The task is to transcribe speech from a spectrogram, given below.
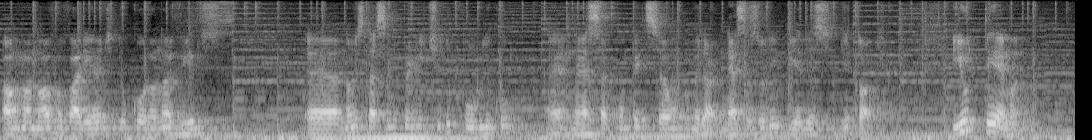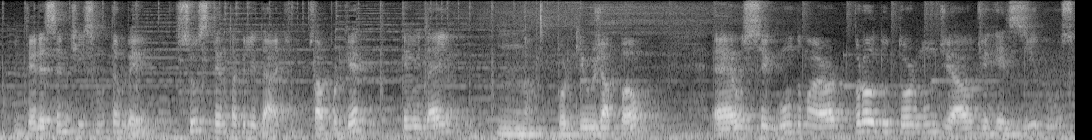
a uma nova variante do coronavírus, é, não está sendo permitido público é, nessa competição, ou melhor, nessas Olimpíadas de Tóquio. E o tema, interessantíssimo também, sustentabilidade. Sabe por quê? Tem ideia? Não. Porque o Japão é o segundo maior produtor mundial de resíduos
